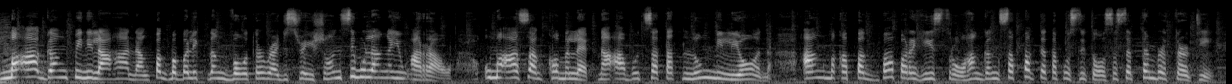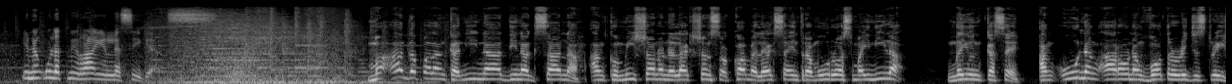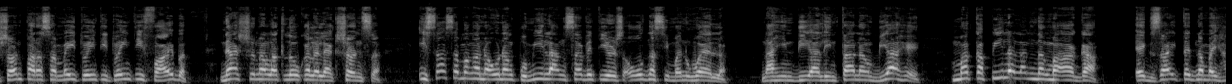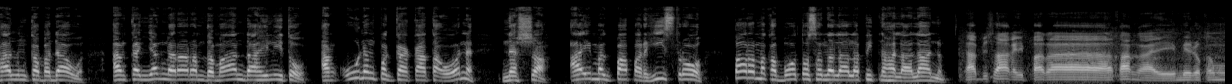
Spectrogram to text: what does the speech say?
Maagang pinilahan ang pagbabalik ng voter registration simula ngayong araw. Umaasa ang COMELEC na abot sa 3 milyon ang makapagpaparehistro hanggang sa pagtatapos nito sa September 30. Yan ang ulat ni Ryan Lesigas. Maaga pa lang kanina, dinagsana ang Commission on Elections o COMELEC sa Intramuros, Maynila. Ngayon kasi, ang unang araw ng voter registration para sa May 2025 national at local elections. Isa sa mga naunang pumila ang 70 years old na si Manuel na hindi alinta ng biyahe, makapila lang ng maaga. Excited na may halong kaba daw ang kanyang nararamdaman dahil ito ang unang pagkakataon na siya ay magpaparehistro para makaboto sa nalalapit na halalan. Sabi sa akin, para kang ay meron kang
